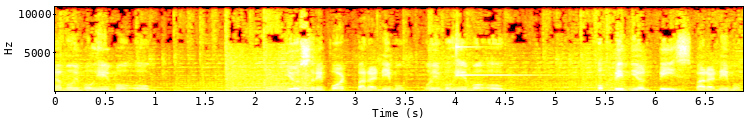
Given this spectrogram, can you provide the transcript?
na mo mohimo og news report para nimo. Mo mohimo og opinion piece para nimo.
